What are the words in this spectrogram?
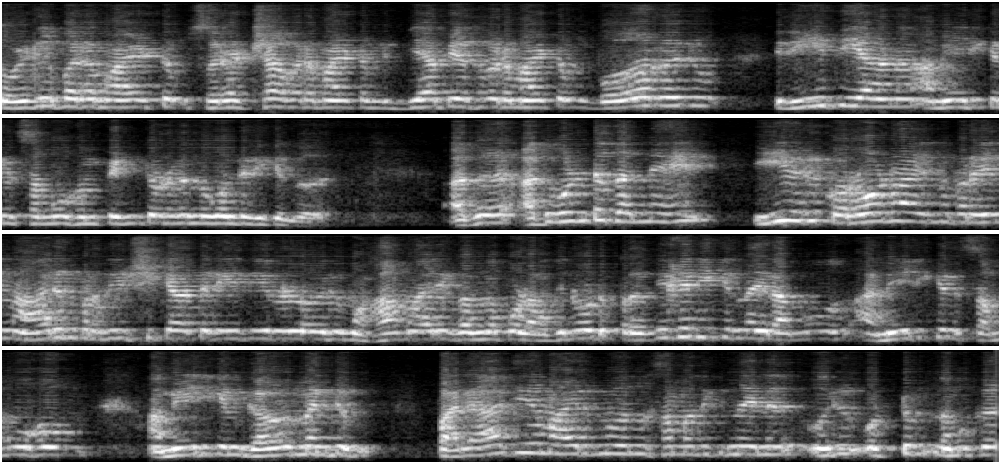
തൊഴിൽപരമായിട്ടും സുരക്ഷാപരമായിട്ടും വിദ്യാഭ്യാസപരമായിട്ടും വേറൊരു രീതിയാണ് അമേരിക്കൻ സമൂഹം പിന്തുടർന്നുകൊണ്ടിരിക്കുന്നത് അത് അതുകൊണ്ട് തന്നെ ഈ ഒരു കൊറോണ എന്ന് പറയുന്ന ആരും പ്രതീക്ഷിക്കാത്ത രീതിയിലുള്ള ഒരു മഹാമാരി വന്നപ്പോൾ അതിനോട് പ്രതികരിക്കുന്നതിൽ അമൂ- അമേരിക്കൻ സമൂഹവും അമേരിക്കൻ ഗവൺമെന്റും പരാജയമായിരുന്നു എന്ന് സമ്മതിക്കുന്നതിന് ഒരു ഒട്ടും നമുക്ക്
